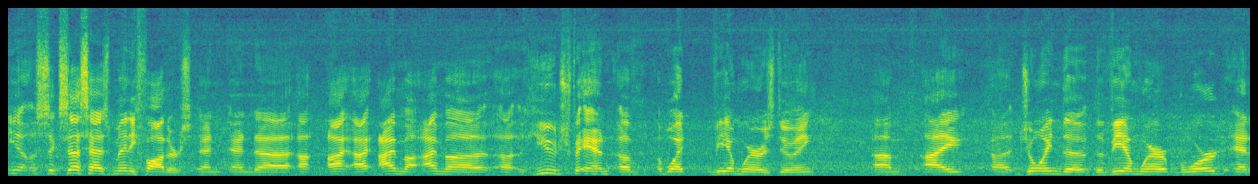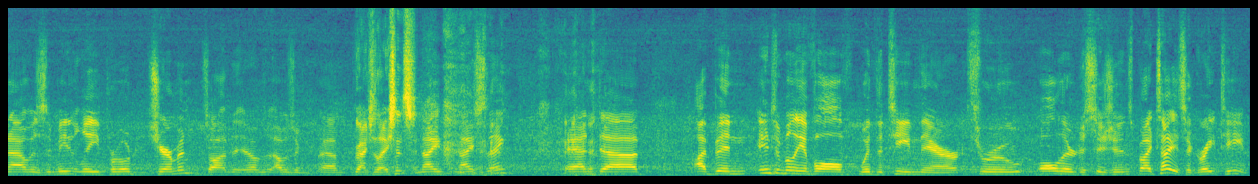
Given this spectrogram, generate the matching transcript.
You know, success has many fathers, and and uh, I, am a, I'm a, a, huge fan of, of, what VMware is doing. Um, I uh, joined the, the VMware board, and I was immediately promoted to chairman. So I, you know, I was a um, congratulations, a nice nice thing, and. Uh, I've been intimately involved with the team there through all their decisions, but I tell you, it's a great team,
